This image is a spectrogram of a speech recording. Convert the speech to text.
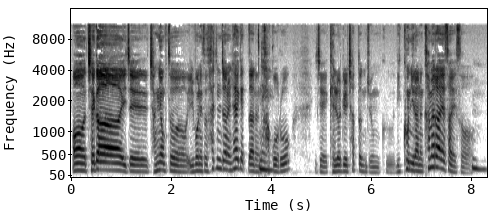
어 제가 이제 작년부터 일본에서 사진전을 해야겠다는 네. 각오로 이제 갤러리를 찾던 중 그 니콘이라는 카메라 회사에서 음.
